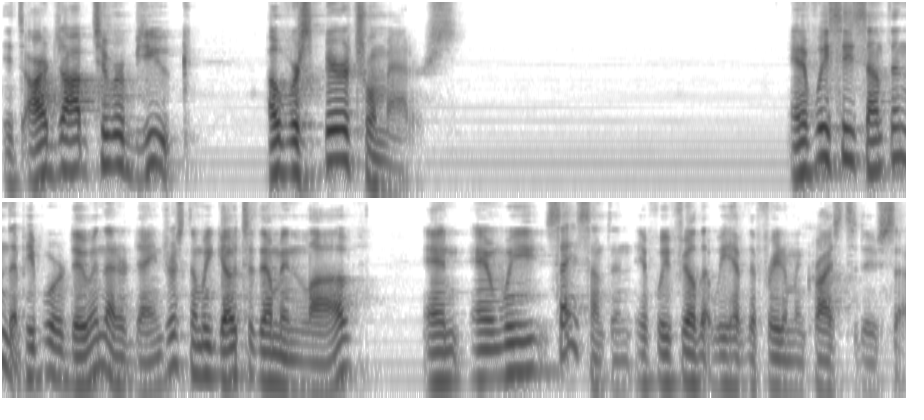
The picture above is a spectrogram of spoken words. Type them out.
it's our job to rebuke over spiritual matters. And if we see something that people are doing that are dangerous, then we go to them in love and, and we say something if we feel that we have the freedom in Christ to do so.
